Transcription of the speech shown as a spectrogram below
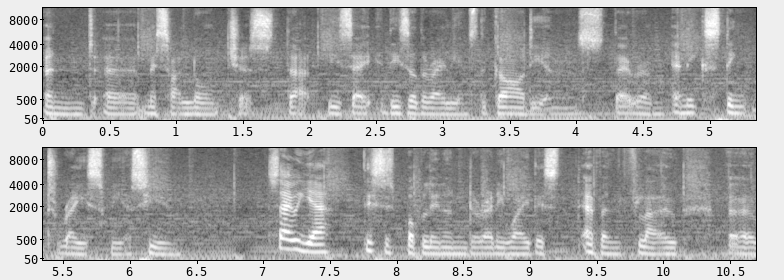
and uh, missile launchers that these these other aliens, the Guardians, they're um, an extinct race, we assume. So yeah, this is bubbling under anyway. This ebb and flow uh,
